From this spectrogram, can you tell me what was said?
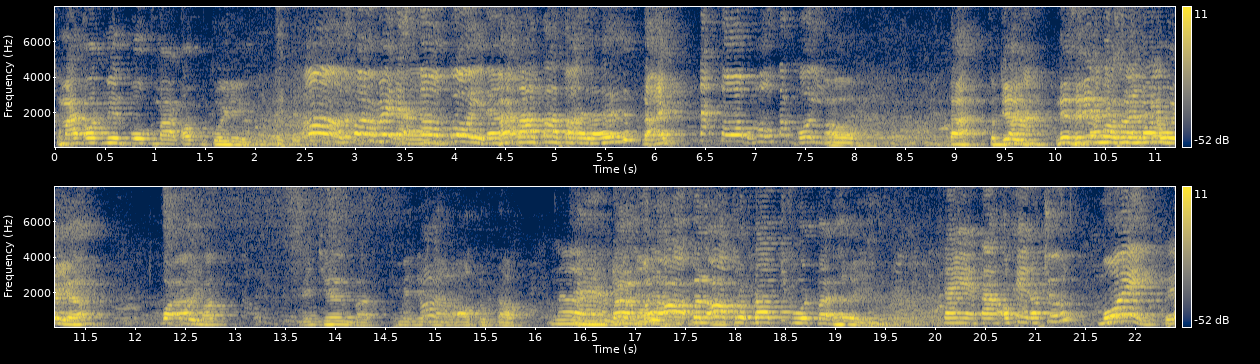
ខ្មាត់អត់មានពោះខ្មាត់អត់អង្គុយនេះអូរបស់មិនដាក់តអង្គុយណាតាតាតាឥឡូវដាក់អីដាក់តបង្ហូរតអង្គុយអូបាទសំជិញនេះសេរីមកស្រីមកអុយហ៎បាត់អុយនៃជើងបាទគ្មានអ្នកណាល្អគ្រប់ដប់ណាបាទបើល្អបើល្អគ្រប់10ឈួតបាទហើយតែតាអូខេដល់ជូន1 2 3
